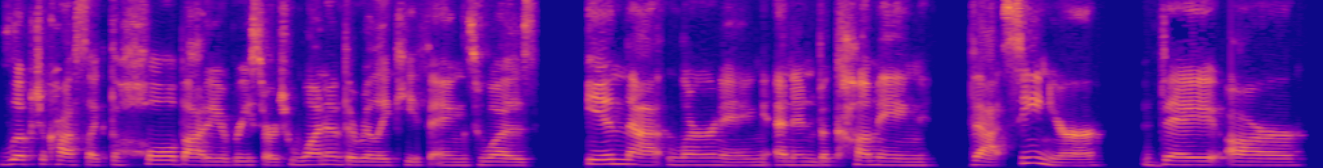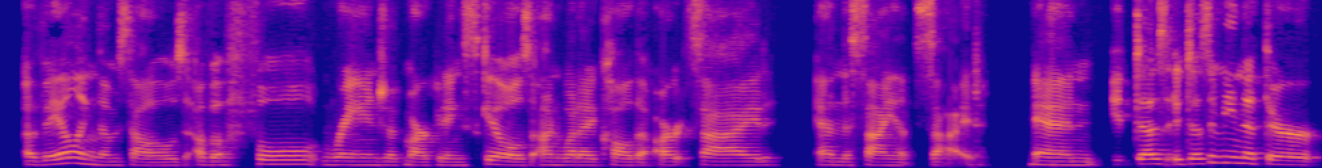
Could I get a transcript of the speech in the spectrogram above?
looked across like the whole body of research, one of the really key things was in that learning and in becoming that senior, they are availing themselves of a full range of marketing skills on what I call the art side and the science side. Mm-hmm. And it does it doesn't mean that they're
